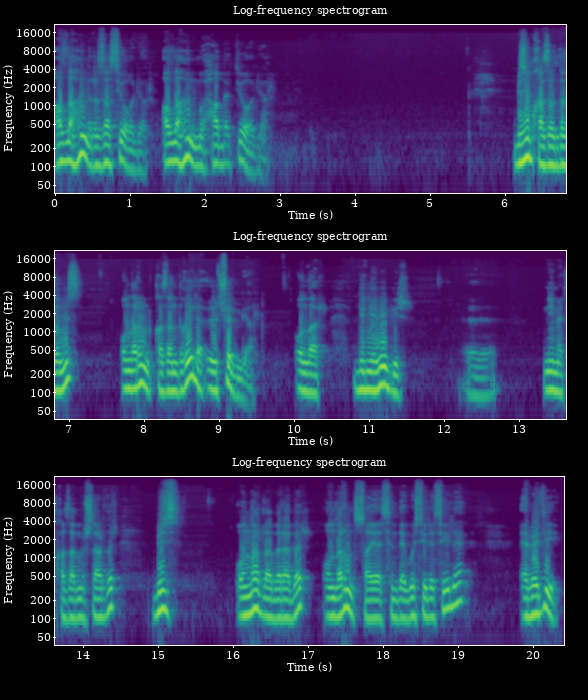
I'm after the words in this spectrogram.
Allah'ın rızası oluyor. Allah'ın muhabbeti oluyor. Bizim kazandığımız onların kazandığıyla ölçülmüyor. Onlar dünyevi bir e, nimet kazanmışlardır. Biz onlarla beraber, onların sayesinde, vesilesiyle ebedi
